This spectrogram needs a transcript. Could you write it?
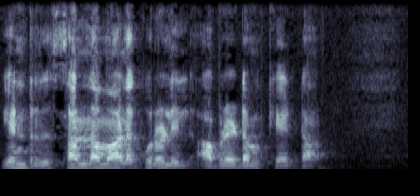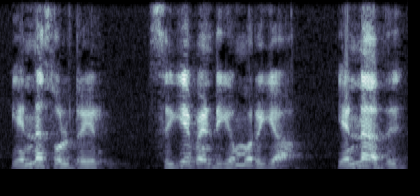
என்று சன்னமான குரலில் அவளிடம் கேட்டான். என்ன சொல்றீள்? செய்ய வேண்டிய முறையா? என்ன அது?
